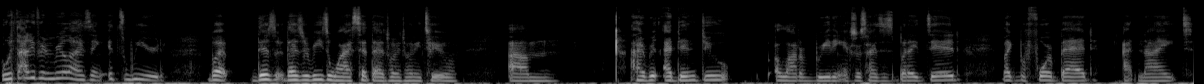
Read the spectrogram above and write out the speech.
without even realizing. It's weird, but there's there's a reason why I said that in 2022. Um, I re- I didn't do a lot of breathing exercises, but I did like before bed at night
